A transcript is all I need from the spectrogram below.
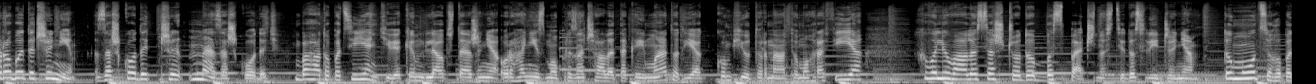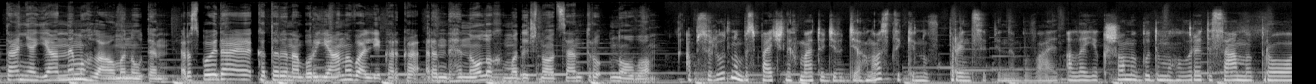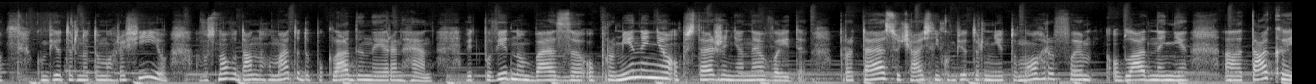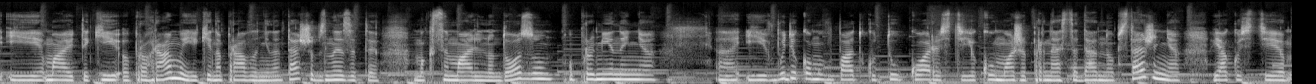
Робити чи ні, зашкодить чи не зашкодить. Багато пацієнтів, яким для обстеження організму призначали такий метод, як комп'ютерна томографія, хвилювалися щодо безпечності дослідження. Тому цього питання я не могла оминути. Розповідає Катерина Бур'янова, лікарка-рентгенолог медичного центру Ново. Абсолютно безпечних методів діагностики, ну в принципі, не буває. Але якщо ми будемо говорити саме про комп'ютерну томографію, в основу даного методу покладений рентген. Відповідно, без опромінення обстеження не вийде. Проте сучасні комп'ютерні томографи обладнані е, так і мають такі програми, які направлені на те, щоб знизити максимальну дозу опромінення. Е, І в будь-якому випадку ту користь, яку може принести дане обстеження в якості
